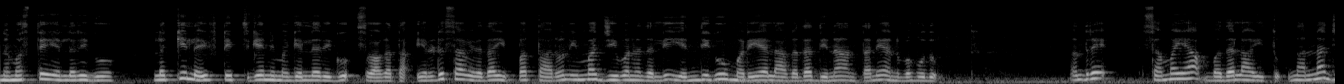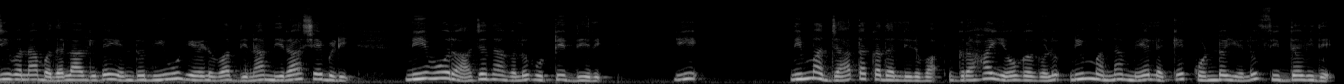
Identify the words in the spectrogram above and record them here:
ನಮಸ್ತೆ ಎಲ್ಲರಿಗೂ. ಲಕ್ಕಿ ಲೈಫ್ ಟಿಪ್ಸ್ಗೆ ನಿಮಗೆಲ್ಲರಿಗೂ ಸ್ವಾಗತ. ಎರಡು ಸಾವಿರದ ಇಪ್ಪತ್ತಾರು ನಿಮ್ಮ ಜೀವನದಲ್ಲಿ ಎಂದಿಗೂ ಮರೆಯಲಾಗದ ದಿನ ಅಂತಲೇ ಅನ್ನಬಹುದು ಅಂದರೆ, ಸಮಯ ಬದಲಾಯಿತು. ನನ್ನ ಜೀವನ ಬದಲಾಗಿದೆ ಎಂದು ನೀವು ಹೇಳುವ ದಿನ ನಿರಾಶೆ ಬಿಡಿ. ನೀವು ರಾಜನಾಗಲು ಹುಟ್ಟಿದ್ದೀರಿ. ಈ ನಿಮ್ಮ ಜಾತಕದಲ್ಲಿರುವ ಗ್ರಹ ಯೋಗಗಳು ನಿಮ್ಮನ್ನು ಮೇಲಕ್ಕೆ ಕೊಂಡೊಯ್ಯಲು ಸಿದ್ಧವಿದೆ.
